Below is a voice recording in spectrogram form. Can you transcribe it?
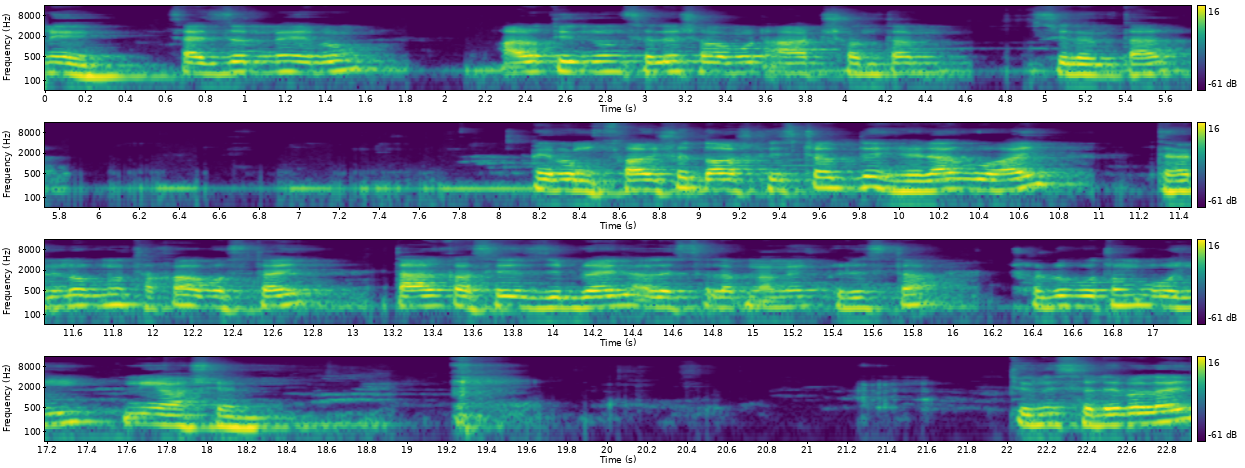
মেয়ে, চারজন মেয়ে এবং আরও তিনজন ছেলে সহ মোট আট সন্তান ছিলেন তার এবং ছয়শো দশ খ্রিস্টাব্দে হেরা গুহায় ধ্যানমগ্ন থাকা অবস্থায় তার কাছে জিব্রাইল আলাইসাল্লাম নামে ফেরেস্তা সর্বপ্রথম ওহি নিয়ে আসেন। তিনি ছেলেবেলায়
